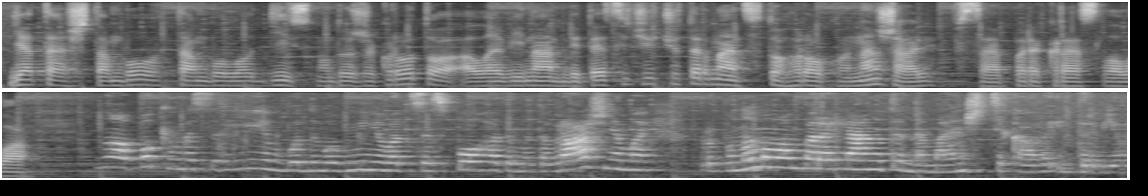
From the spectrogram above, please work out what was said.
Я теж там був, там було дійсно дуже круто, але війна 2014 року, на жаль, все перекреслила. Ну а поки ми з Сергієм будемо обмінюватися спогадами та враженнями, пропонуємо вам переглянути не менш цікаве інтерв'ю.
